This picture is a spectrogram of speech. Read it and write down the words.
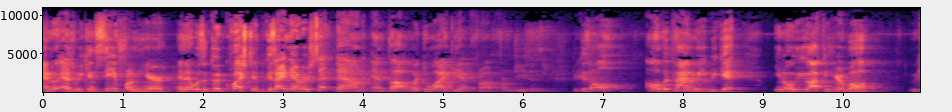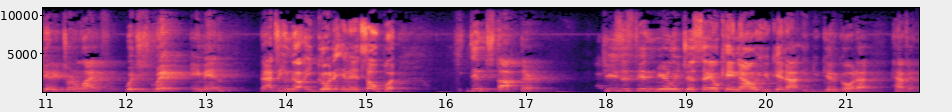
And as we can see from here, and it was a good question because I never sat down and thought, what do I get from, from Jesus? Because all, all the time we, we get, you know, you often hear, well, we get eternal life, which is great. Amen? That's enough, good in itself, but he didn't stop there. Jesus didn't merely just say, okay, now you get, out, you get to go to heaven.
